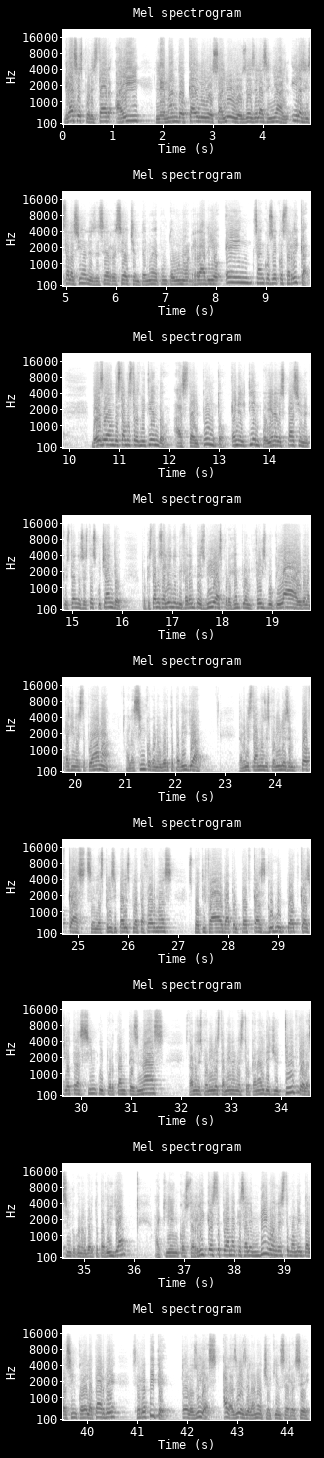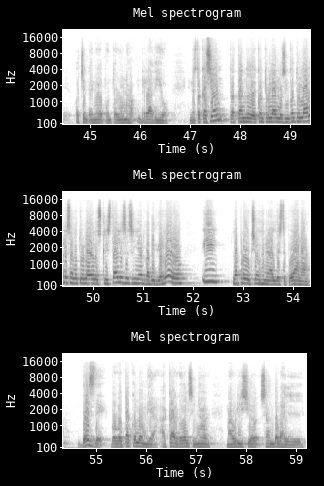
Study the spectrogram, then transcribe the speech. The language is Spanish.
Gracias por estar ahí. Le mando cálidos saludos desde la señal y las instalaciones de CRC 89.1 Radio en San José, Costa Rica. Desde donde estamos transmitiendo hasta el punto, en el tiempo y en el espacio en el que usted nos está escuchando, porque estamos saliendo en diferentes vías, por ejemplo en Facebook Live, en la página de este programa, a las 5 con Alberto Padilla. También estamos disponibles en podcasts en las principales plataformas Spotify, Apple Podcast, Google Podcast y otras cinco importantes más. Estamos disponibles también en nuestro canal de YouTube de a las 5 con Alberto Padilla. Aquí en Costa Rica, este programa que sale en vivo en este momento a las 5 de la tarde, se repite todos los días a las 10 de la noche aquí en CRC 89.1 Radio. En esta ocasión, tratando de controlar los incontrolables, al otro lado de los cristales, el señor David Guerrero y la producción general de este programa, desde Bogotá, Colombia, a cargo del señor Mauricio Sandoval.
